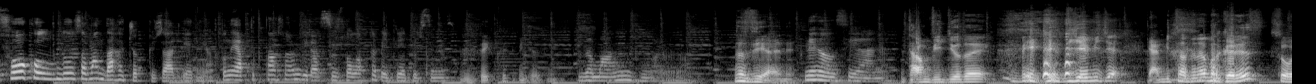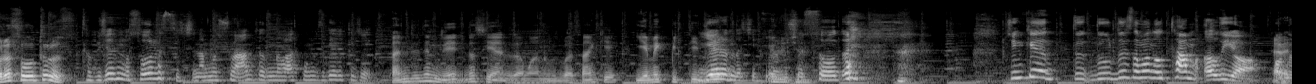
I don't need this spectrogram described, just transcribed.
soğuk olduğu zaman daha çok güzel yeniyor. Bunu yaptıktan sonra biraz siz dolapta bekletirsiniz. Biz bekletmeyeceğiz mi? Zamanınız mı var ona? Nasıl yani? Ne nasıl yani? Tam videoda beklet diyemeyeceğim. Yani bir tadına bakarız sonra soğuturuz. Tabii canım o sonrası için ama şu an tadına bakmamız gerekecek. Ben dedim ne nasıl yani zamanımız var? Sanki yemek bittiğinde Yarın da işte, öleceğiz. Soğudu. Çünkü du- durduğu zaman o tam alıyor onu. Evet.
